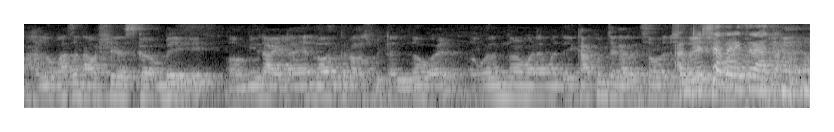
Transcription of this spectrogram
हॅलो माझं नाव श्रेयस कळंबे मी राहिला आहे लॉरकर हॉस्पिटल जवळ वरंदळवाड्यामध्ये काकूंच्या घरात. आमच्या शेजारीच राहता.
